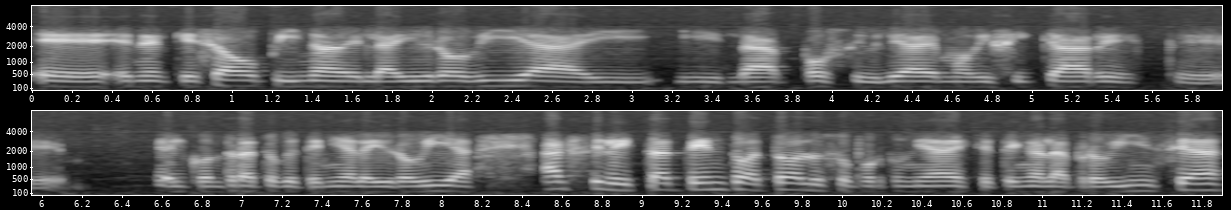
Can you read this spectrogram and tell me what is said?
eh, en el que ya opina de la hidrovía y, y la posibilidad de modificar este el contrato que tenía la hidrovía. Axel está atento a todas las oportunidades que tenga la provincia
